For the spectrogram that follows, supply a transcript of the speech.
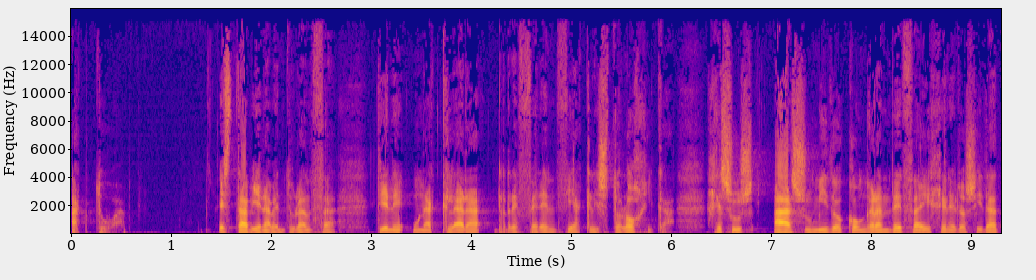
actúa. Esta bienaventuranza tiene una clara referencia cristológica. Jesús ha asumido con grandeza y generosidad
